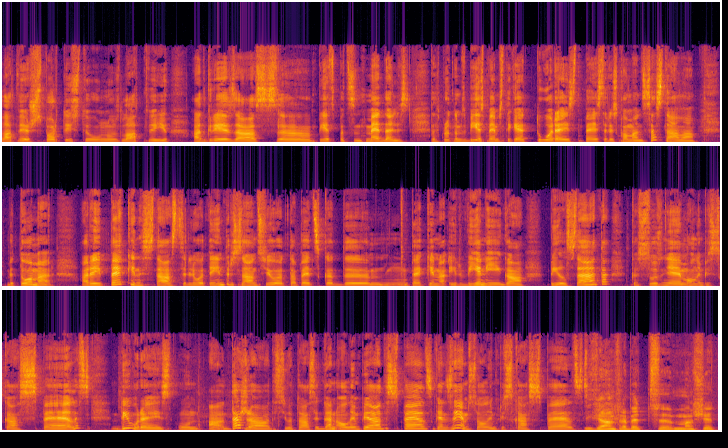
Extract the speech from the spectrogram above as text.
latviešu sportisti un uz Latviju atgriezās eh, 15 medaļas. Tas, protams, bija iespējams tikai toreiz PSRS komandas sastāvā, bet tomēr arī Pekinas stāsts ir ļoti interesants, jo tāpēc, kad um, Pekina ir vienīgā pilsēta, kas uzņēma Olimpiskās spēles divreiz un dažādas, jo tās ir gan Olimpiādas spēles, gan Ziemas Olimpiskās spēles. Jā, Antra, bet eh, man šķiet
